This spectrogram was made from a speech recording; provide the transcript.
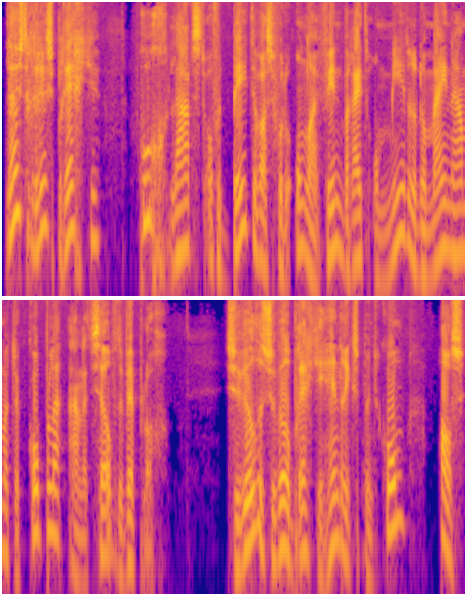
Luisteres Brechtje vroeg laatst of het beter was voor de online vindbaarheid om meerdere domeinnamen te koppelen aan hetzelfde weblog. Ze wilde zowel brechtjehendricks.com als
